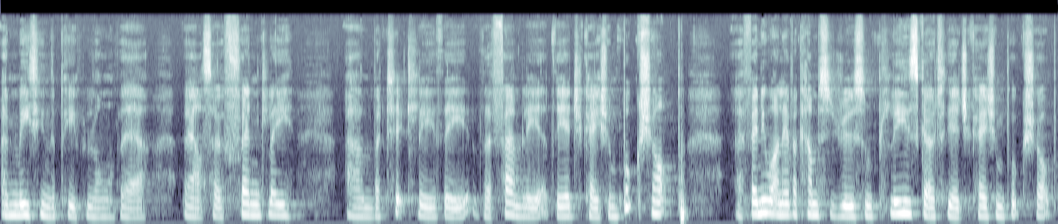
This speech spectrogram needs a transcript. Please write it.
and meeting the people along there. They are so friendly, um, particularly the, the family at the Education Bookshop. If anyone ever comes to Jerusalem, please go to the Education Bookshop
